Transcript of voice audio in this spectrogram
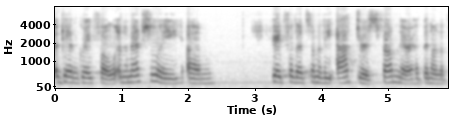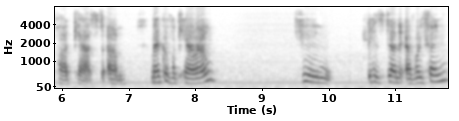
again, grateful. And I'm actually um, grateful that some of the actors from there have been on the podcast. Um, Michael Vaccaro, who has done everything,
